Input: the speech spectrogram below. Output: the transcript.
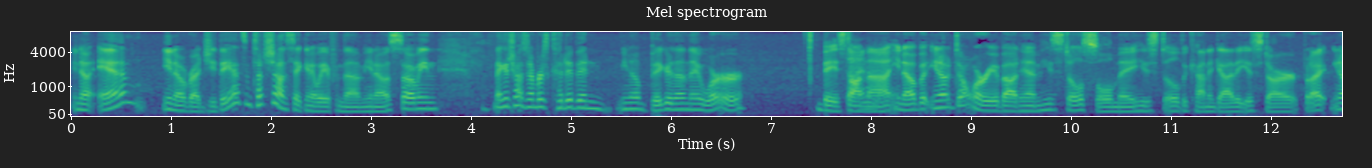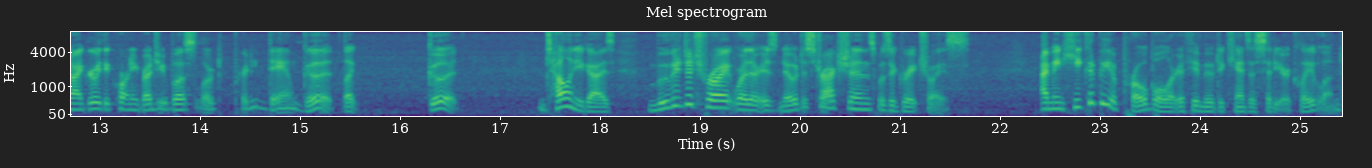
you know, and you know Reggie, they had some touchdowns taken away from them. You know, so I mean, Megatron's numbers could have been you know bigger than they were based on that. You know, but you know, don't worry about him. He's still a soulmate. He's still the kind of guy that you start. But I, you know, I agree with you, Courtney. Reggie Bush looked pretty damn good. Like, good. I'm telling you guys, moving to Detroit where there is no distractions was a great choice. I mean, he could be a Pro Bowler if he moved to Kansas City or Cleveland.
